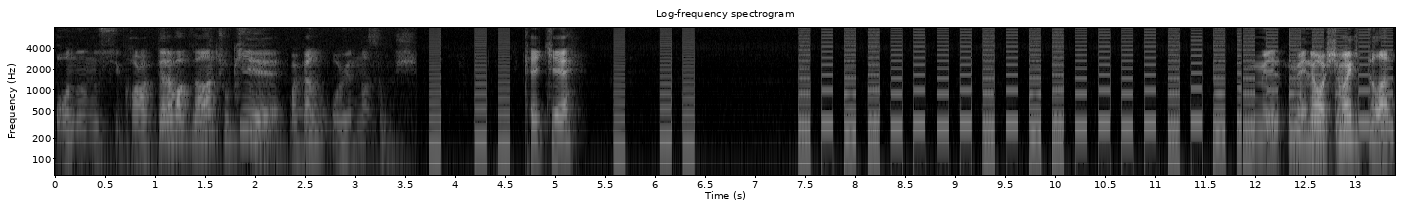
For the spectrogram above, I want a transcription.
Onun karaktere bak lan çok iyi. Bakalım oyun nasılmış. Peki. Men menü hoşuma gitti lan.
